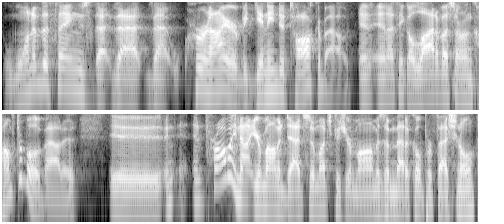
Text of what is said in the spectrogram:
one of the things that that that her and I are beginning to talk about, and, and I think a lot of us are uncomfortable about it, is and, and probably not your mom and dad so much because your mom is a medical professional.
